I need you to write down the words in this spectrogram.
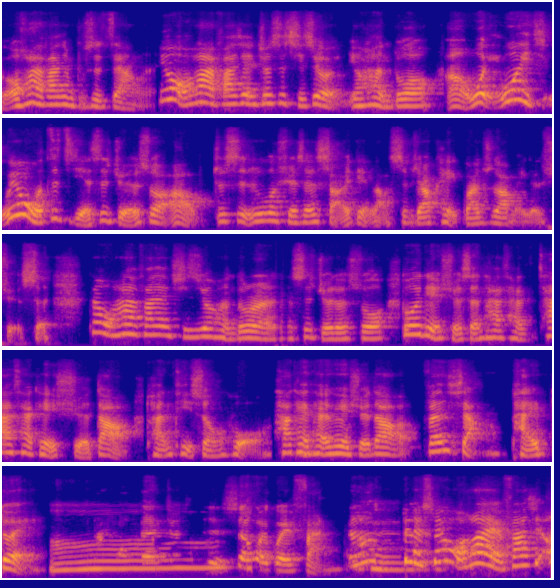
我后来发现不是这样的，因为我后来发现就是其实有有很多，呃，我我以前因为我自己也是觉得说，哦，就是如果学生少一点，老师比较可以关注到每个学生。但我后来发现，其实有很多人是觉得说，多一点学生，他才他才可以学到团体生活，他可以才可以学到分享排。队，哦，跟就是社会规范，然后对，所以我后来也发现哦。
